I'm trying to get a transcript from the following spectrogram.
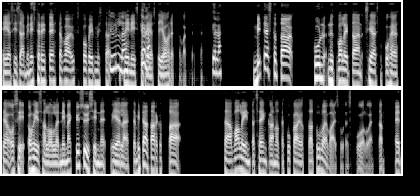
Ja sisäministerin tehtävä on yksi kovimmista Kyllä. ministeriöstä Kyllä. johdettavaksi. Että. Kyllä. Mites tota, kun nyt valitaan sijaista puheenjohtaja Ohisalolle, niin mä kysyisin vielä, että mitä tarkoittaa tämä valinta sen kannalta, kuka johtaa tulevaisuudessa puoluetta. Et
